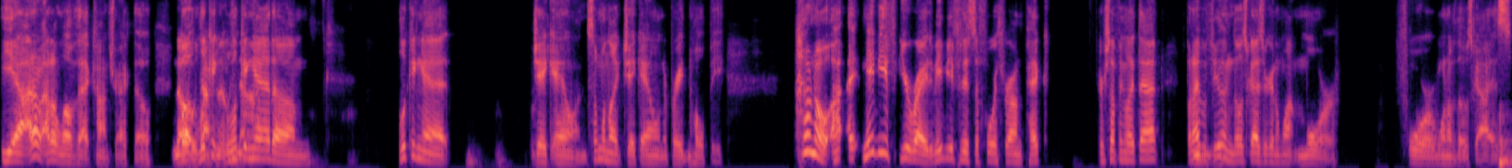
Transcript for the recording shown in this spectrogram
yeah, I don't I don't love that contract though. No, but looking looking not. at um looking at Jake Allen, someone like Jake Allen or Braden Holtby, I don't know. I, maybe if you're right, maybe if it is a fourth round pick or something like that. But I have a Mhm. feeling those guys are going to want more for one of those guys.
